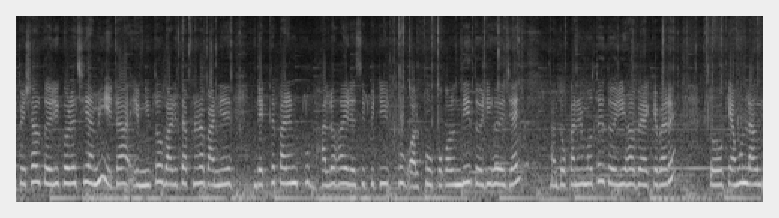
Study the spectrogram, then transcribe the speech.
স্পেশাল তৈরি করেছি আমি, এটা এমনিতেও বাড়িতে আপনারা বানিয়ে দেখতে পারেন, খুব ভালো হয় রেসিপিটি খুব অল্প উপকরণ দিয়ে তৈরি হয়ে যায় দোকানের মতোই তৈরি হবে একেবারে। তো কেমন লাগল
